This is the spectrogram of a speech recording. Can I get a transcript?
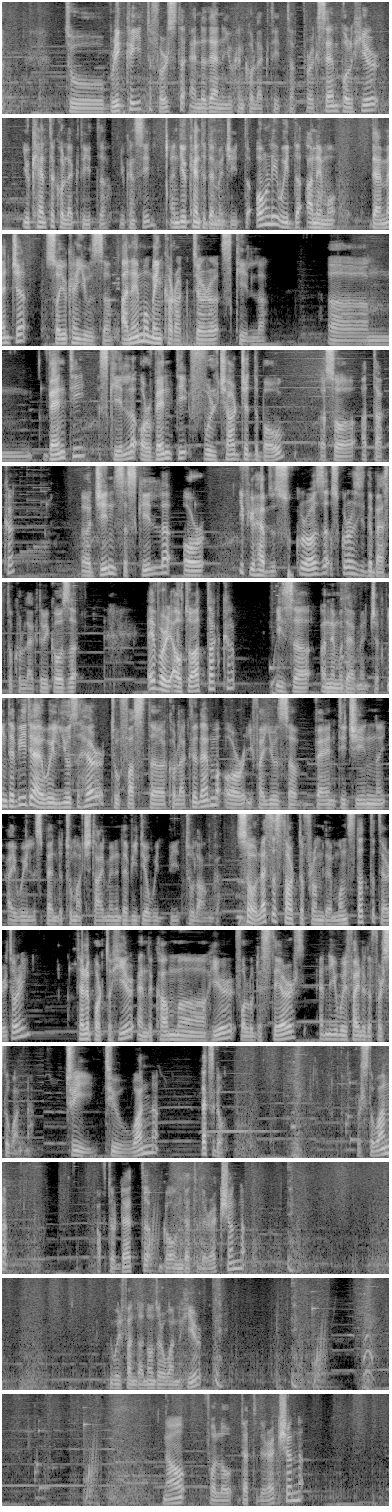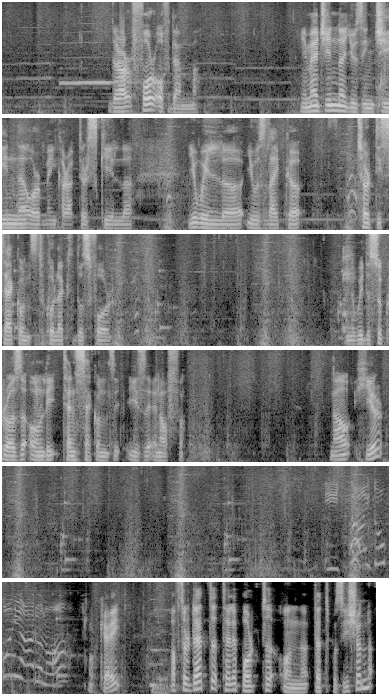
to break it first and then you can collect it. For example, here you can't collect it, you can see, and you can't damage it. Only with Anemo damage, so you can use Anemo main character skill. Um, Venti skill or Venti full charged bow, uh, so attack. Uh, Jean's skill or if you have the Sucrose, Sucrose is the best to collect because every auto attack is uh, Anemo damage. In the video I will use her to fast uh, collect them or if I use uh, Venti Jean I will spend too much time and the video will be too long. So let's start from the Mondstadt territory. Teleport here and come uh, here, follow the stairs and you will find the first one. 3, 2, 1, let's go. First one. After that, go on that direction. Will find another one here. Now follow that direction. There are four of them. Imagine uh, using Jean or main character skill. You will uh, use like uh, 30 seconds to collect those four. And with the Sucrose only 10 seconds is enough. Now here Okay. After that, teleport on that position.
